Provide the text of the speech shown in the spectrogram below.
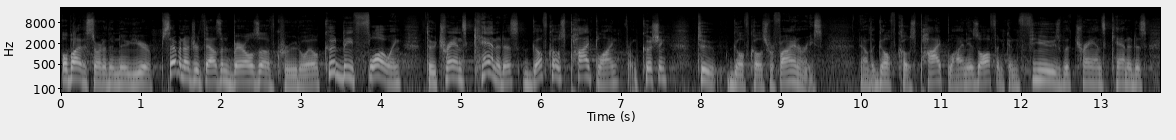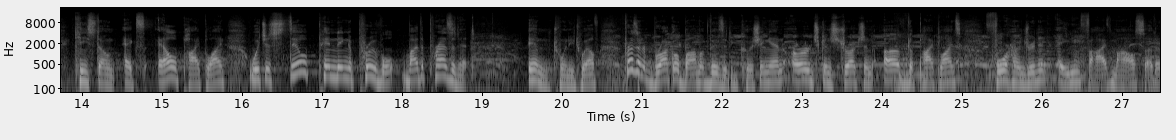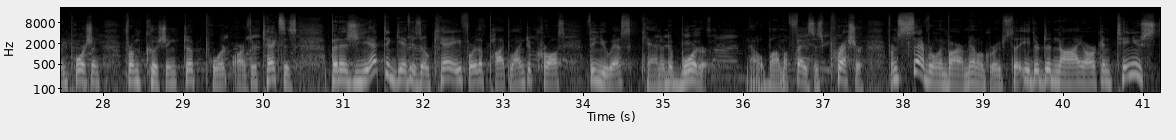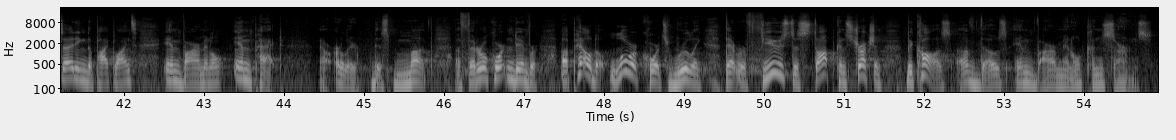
Well, by the start of the new year, 700,000 barrels of crude oil could be flowing through TransCanada's Gulf Coast pipeline from Cushing to Gulf Coast refineries. Now, the Gulf Coast pipeline is often confused with TransCanada's Keystone XL pipeline, which is still pending approval by the president. In 2012, President Barack Obama visited Cushing and urged construction of the pipeline's 485 mile southern portion from Cushing to Port Arthur, Texas, but has yet to give his okay for the pipeline to cross the U.S. Canada border. Now, Obama faces pressure from several environmental groups to either deny or continue studying the pipeline's environmental impact. Now, earlier this month, a federal court in Denver upheld a lower court's ruling that refused to stop construction because of those environmental concerns.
